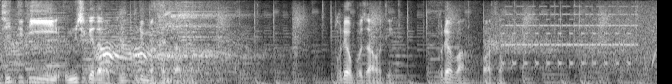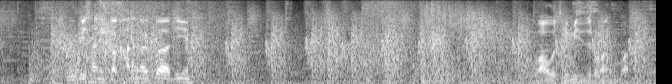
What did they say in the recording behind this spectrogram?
디디디 음식에다가 물 뿌리면 된다네. 뿌려보자 어디. 뿌려봐 와서. 요리 사니까 가능할 거야 니. 와우 데미지 들어가는 거 봐.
